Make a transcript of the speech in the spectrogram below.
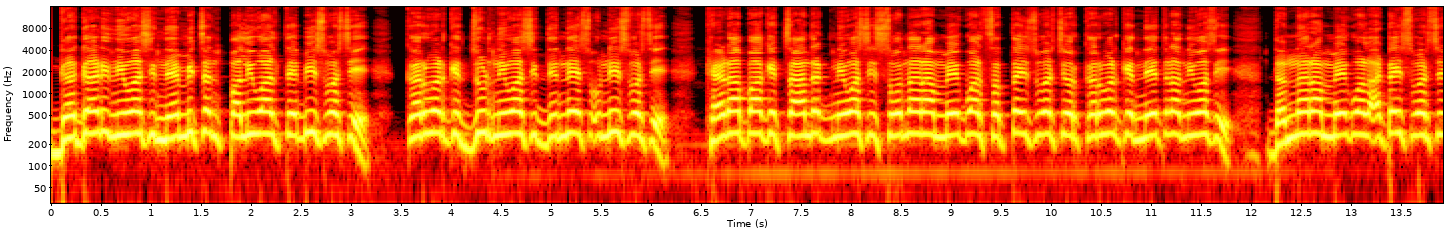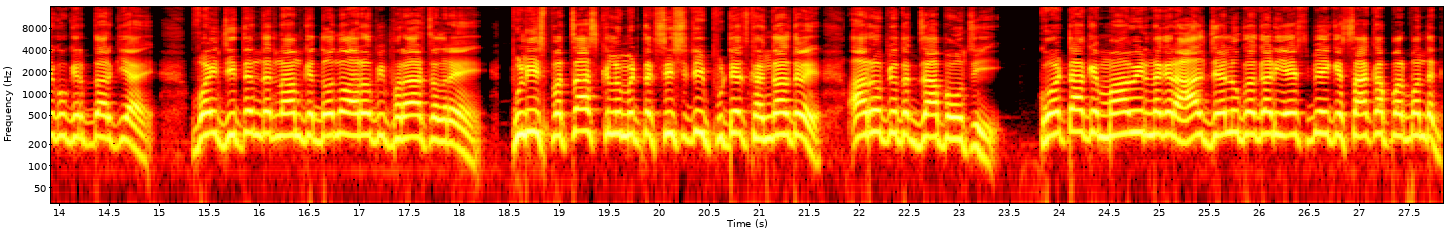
गगाड़ी निवासी नेमीचंद पलीवाल तेबीस वर्षीय करवड़ के जुड़ निवासी दिनेश उन्नीस वर्षीय खेड़ापा के चांद्रक निवासी सोनाराम मेघवाल सत्ताईस वर्षीय और करवड़ के नेत्रा निवासी धन्नाराम मेघवाल अट्ठाईस वर्षीय को गिरफ़्तार किया है। वहीं जितेंद्र नाम के दोनों आरोपी फरार चल रहे हैं। पुलिस 50 किलोमीटर तक सीसीटीवी फुटेज खंगालते हुए आरोपियों तक जा पहुँची। कोटा के महावीर नगर हाल जेलू गगड़ी एसबीआई के शाखा प्रबंधक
